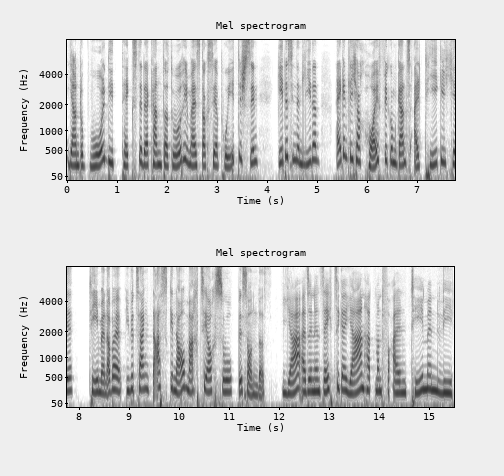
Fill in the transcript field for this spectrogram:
Ja, und obwohl die Texte der Cantatori meist auch sehr poetisch sind, geht es in den Liedern eigentlich auch häufig um ganz alltägliche Themen. Aber ich würde sagen, das genau macht sie auch so besonders. Ja, also in den 60er Jahren hat man vor allem Themen wie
